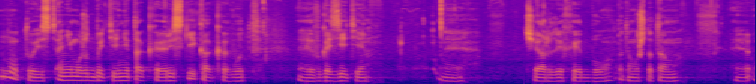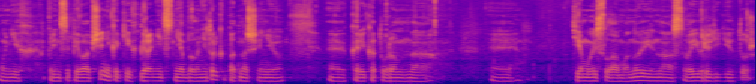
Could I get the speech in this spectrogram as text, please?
Ну, то есть они, может быть, и не так э, риски, как э, вот э, в газете э, Чарли Хэтбо, потому что там э, у них, в принципе, вообще никаких границ не было, не только по отношению э, к карикатурам на э, тему ислама, но и на свою религию тоже.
